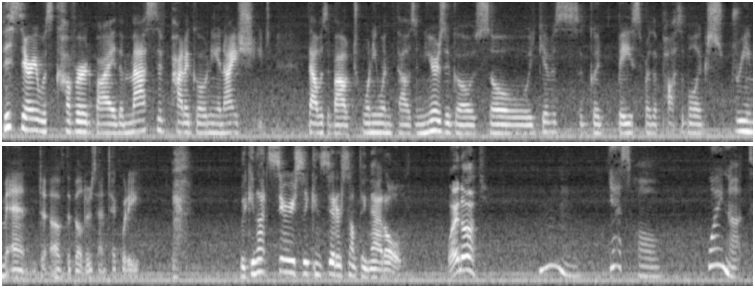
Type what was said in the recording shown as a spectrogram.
this area was covered by the massive Patagonian ice sheet. That was about 21,000 years ago, so it gives us a good base for the possible extreme end of the builder's antiquity. We cannot seriously consider something that old. Why not? Hmm. Yes, Hall. Why not?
